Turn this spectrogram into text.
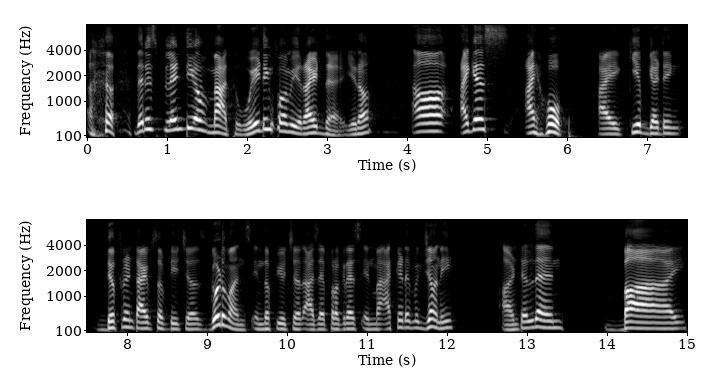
there is plenty of math waiting for me right there, you know. Uh, I guess I hope I keep getting different types of teachers, good ones in the future as I progress in my academic journey. Until then, bye.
